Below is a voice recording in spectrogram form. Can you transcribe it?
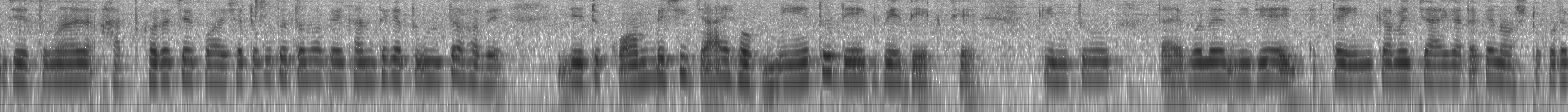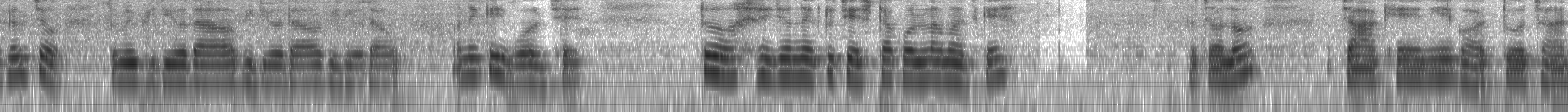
যে তোমার হাত খরচের পয়সাটুকু তো তোমাকে এখান থেকে তুলতে হবে। যে একটু কম বেশি যাই হোক, মেয়ে তো দেখবে, দেখছে। কিন্তু তাই বলে নিজে একটা ইনকামের জায়গাটাকে নষ্ট করে ফেলছো? তুমি ভিডিও দাও ভিডিও দাও ভিডিও দাও। অনেকেই বলছে। তো সেই জন্য একটু চেষ্টা করলাম আজকে। তো চলো চা খেয়ে নিয়ে ঘর তো ঝাঁট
